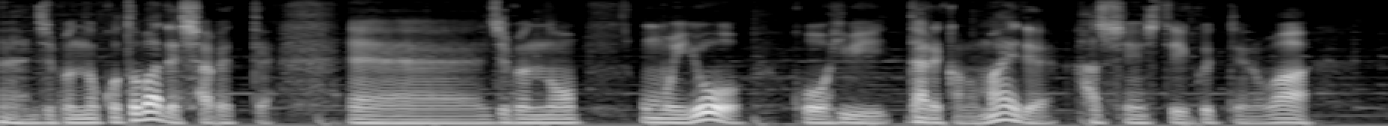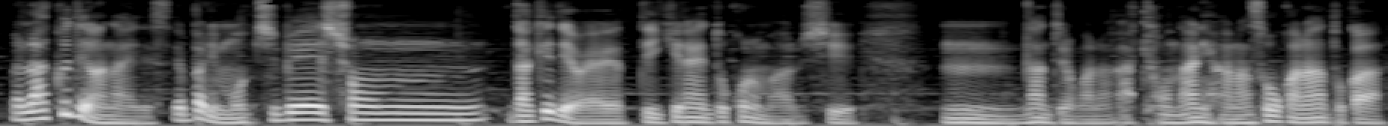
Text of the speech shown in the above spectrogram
自分の言葉で喋って、えー、自分の思いをこう日々誰かの前で発信していくっていうのはま楽ではないです。やっぱりモチベーションだけではやっていけないところもあるし、うん、なんていうのかな、今日何話そうかなとか、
